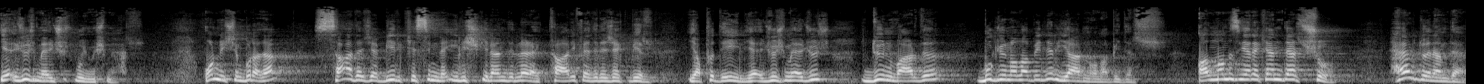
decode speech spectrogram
Yecüc Mecüc buymuş meğer. Onun için burada sadece bir kesimle ilişkilendirilerek tarif edilecek bir yapı değil. Yecüc mecüc dün vardı, bugün olabilir, yarın olabilir. Almamız gereken ders şu. Her dönemde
